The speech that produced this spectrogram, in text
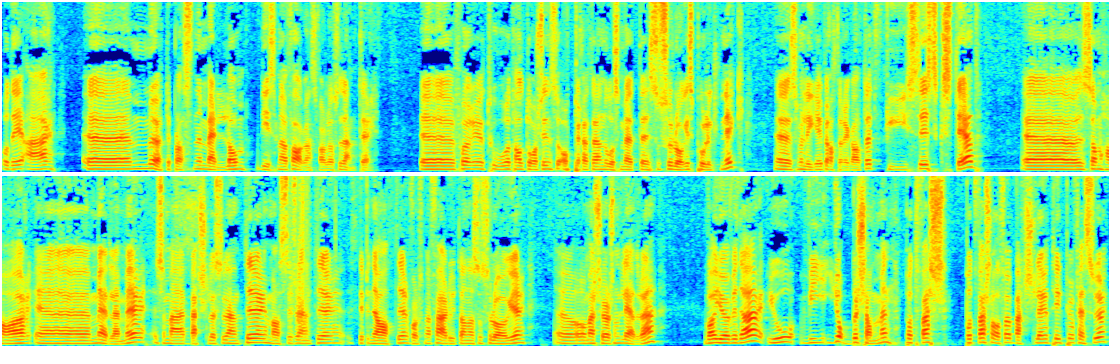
Og det er eh, møteplassene mellom de som er fagansvarlige og studenter. Eh, for to og et halvt år siden så opprettet jeg noe som heter Sosiologisk poliklinikk, eh, som ligger i Bratteregata. Et fysisk sted eh, som har eh, medlemmer som er bachelorstudenter, masterstudenter, stipendiater, folk som er ferdigutdanna sosiologer, og meg sjøl som leder det. Hva gjør vi der? Jo, vi jobber sammen på tvers. På tvers alt fra bachelor til professor.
